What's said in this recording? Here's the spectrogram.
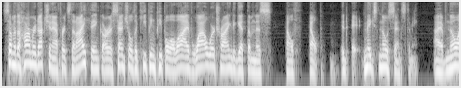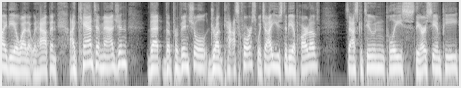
some of the harm reduction efforts that I think are essential to keeping people alive while we're trying to get them this health help. It, it, makes no sense to me. I have no idea why that would happen. I can't imagine that the provincial drug task force, which I used to be a part of, Saskatoon Police, the RCMP,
